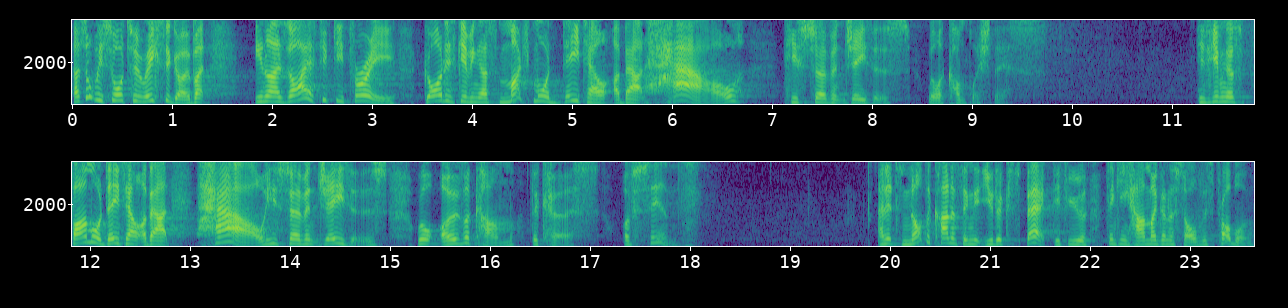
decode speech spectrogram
That's what we saw two weeks ago, but in Isaiah 53, God is giving us much more detail about how his servant Jesus will accomplish this. He's giving us far more detail about how his servant Jesus will overcome the curse of sin. And it's not the kind of thing that you'd expect if you're thinking, how am I going to solve this problem?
